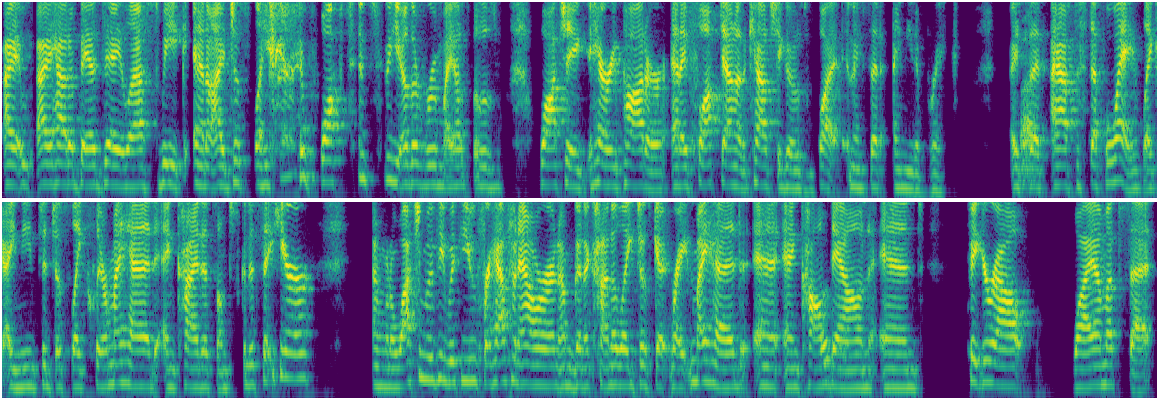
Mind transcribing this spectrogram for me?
I, I had a bad day last week and I just like I walked into the other room. My husband was watching Harry Potter and I flopped down on the couch. He goes, What? And I said, I need a break. I said, I have to step away. Like I need to just like clear my head and kind of so I'm just gonna sit here. I'm going to watch a movie with you for half an hour and I'm going to kind of like just get right in my head and, and calm okay. down and figure out why I'm upset.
